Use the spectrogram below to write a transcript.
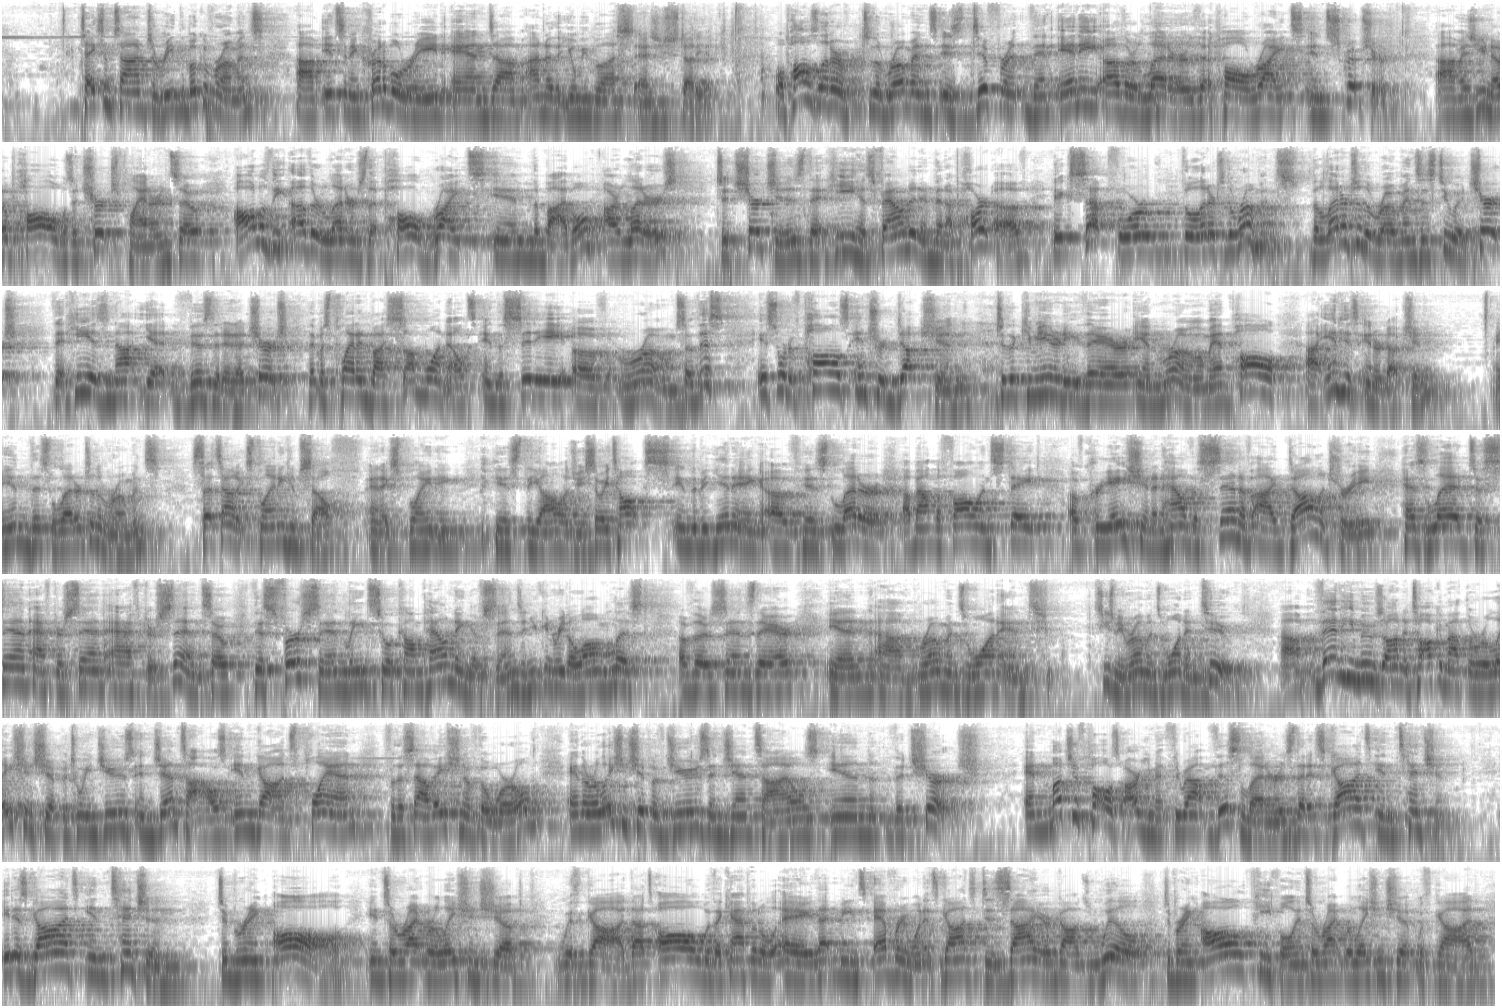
Take some time to read the book of Romans. Um, it's an incredible read, and um, I know that you'll be blessed as you study it. Well, Paul's letter to the Romans is different than any other letter that Paul writes in Scripture. Um, as you know, Paul was a church planter, and so all of the other letters that Paul writes in the Bible are letters to churches that he has founded and been a part of, except for the letter to the Romans. The letter to the Romans is to a church that he has not yet visited, a church that was planted by someone else in the city of Rome. So this is sort of Paul's introduction to the community there in Rome. And Paul, uh, in his introduction, in this letter to the Romans, sets out explaining himself and explaining his theology. So he talks in the beginning of his letter about the fallen state of creation and how the sin of idolatry has led to sin after sin after sin. So this first sin leads to a compounding of sins, and you can read a long list of those sins there in um, Romans 1 and 2 excuse me, Romans 1 and 2. Um, then he moves on to talk about the relationship between Jews and Gentiles in God's plan for the salvation of the world and the relationship of Jews and Gentiles in the church. And much of Paul's argument throughout this letter is that it's God's intention. It is God's intention to bring all into right relationship with God. That's all with a capital A. That means everyone. It's God's desire, God's will to bring all people into right relationship with God.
